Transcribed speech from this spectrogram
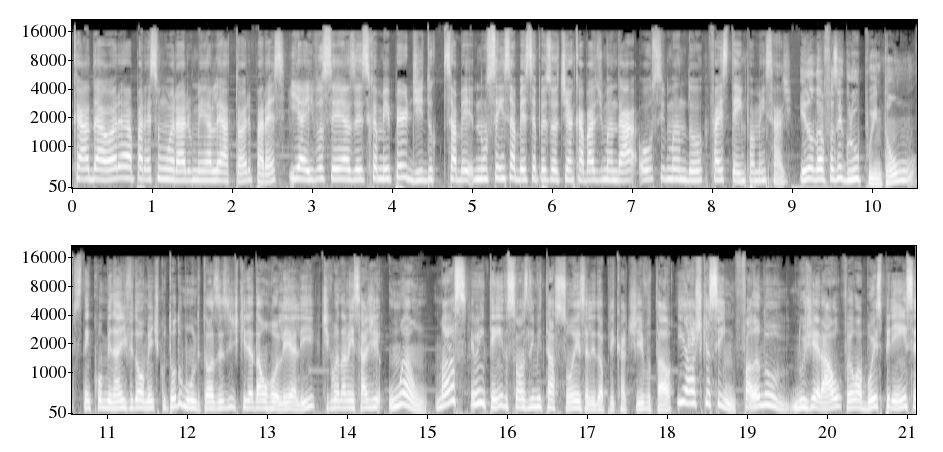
cada hora aparece um horário meio aleatório, parece, e aí você às vezes fica meio perdido, saber, não sem saber se a pessoa tinha acabado de mandar ou se mandou faz tempo a mensagem. E não dá pra fazer grupo, então você tem que combinar individualmente com todo mundo. Então, às vezes, a gente queria dar um rolê ali, tinha que mandar mensagem um a um. Mas eu entendo, são as limitações ali do aplicativo e tal. E acho que, assim, falando no geral, foi uma boa experiência.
